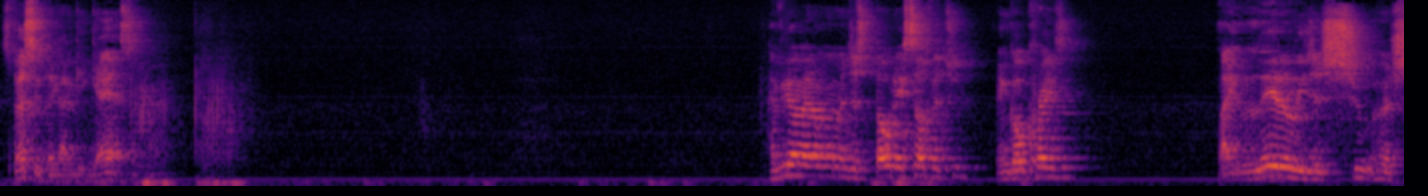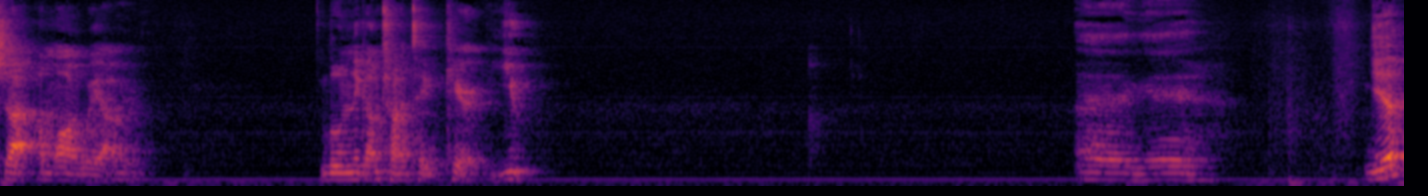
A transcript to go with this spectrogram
especially if they gotta get gas. Have you ever had a woman just throw themselves at you and go crazy? Like literally just shoot her shot. I'm all the way out here. Little nigga, I'm trying to take care of you. Uh, yeah, Yeah?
